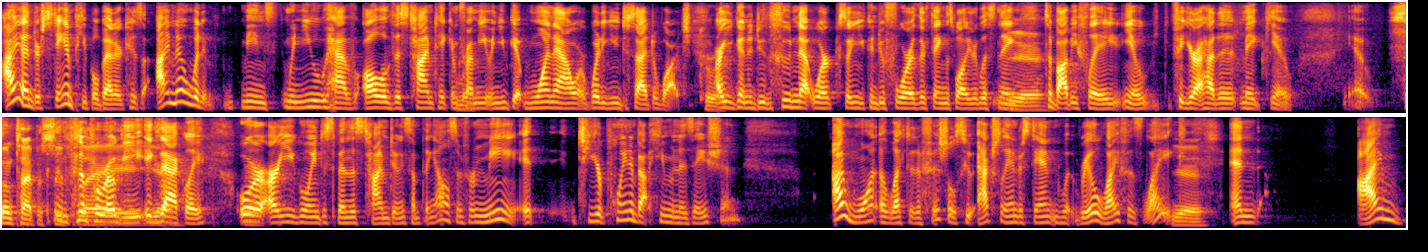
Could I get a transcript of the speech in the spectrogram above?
I understand people better because I know what it means when you have all of this time taken from you and you get one hour. What do you decide to watch? Are you going to do the Food Network so you can do four other things while you're listening Yeah. to Bobby Flay? You know, figure out how to make you know, you know Some type of some, some pierogi, yeah. exactly. Or are you going to spend this time doing something else? And for me, it to your point about humanization, I want elected officials who actually understand what real life is like. Yes. And I'm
